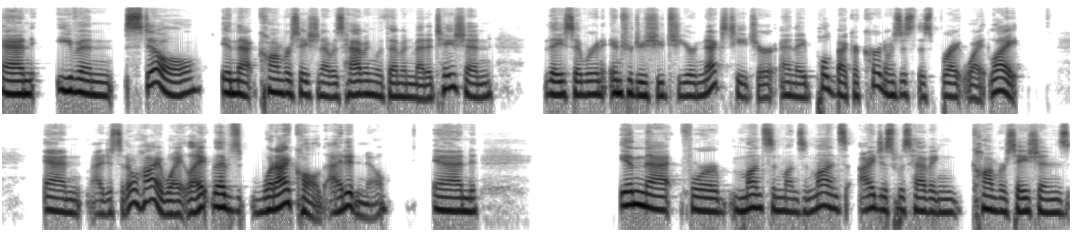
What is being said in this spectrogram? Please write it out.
And even still in that conversation i was having with them in meditation they said we're going to introduce you to your next teacher and they pulled back a curtain. It was just this bright white light. And i just said oh hi white light. That's what i called. I didn't know. And in that for months and months and months, I just was having conversations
